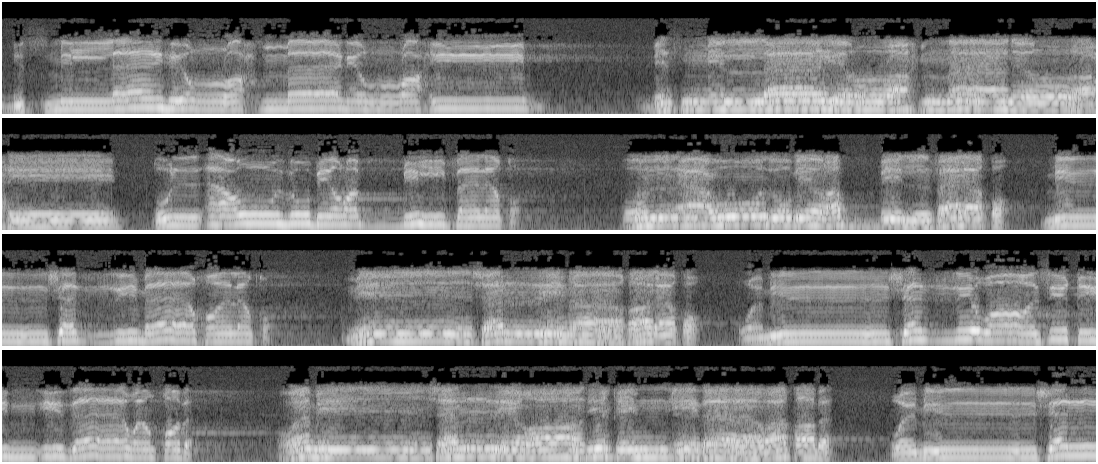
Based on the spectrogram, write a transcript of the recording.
بسم الله الرحمن الرحيم. بسم الله الرحمن الرحيم. قل أعوذ برب الفلق. قل أعوذ برب الفلق. من شر ما خلق. من شر ما خلق. ومن شر غاسق إذا وقب. ومن شر غاسق إذا وقب. ومن شر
